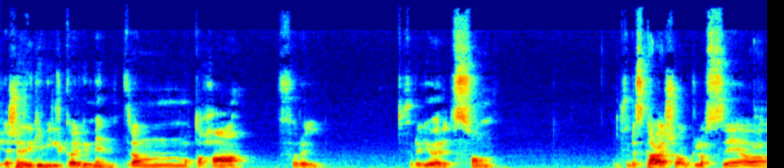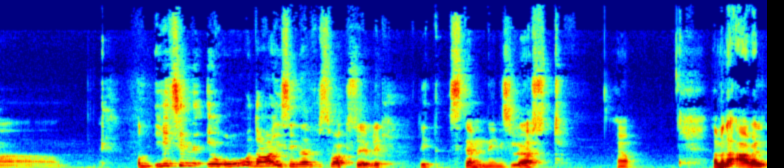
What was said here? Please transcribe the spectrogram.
Jeg skjønner ikke hvilke argumenter han måtte ha for å, for å gjøre det sånn. For det skal Nei. være så glossy og I sine, Og da i sine svakeste øyeblikk litt stemningsløst. Ja. Nei, men det er vel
